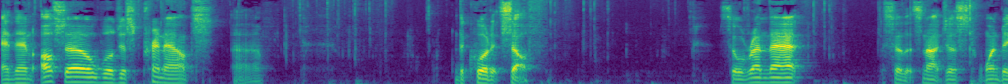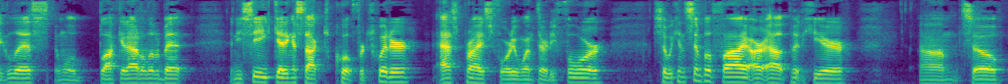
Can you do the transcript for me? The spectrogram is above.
And then also we'll just print out uh, the quote itself. So we'll run that so that's not just one big list, and we'll block it out a little bit. And you see, getting a stock quote for Twitter, ask price 4134. So we can simplify our output here. Um, so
